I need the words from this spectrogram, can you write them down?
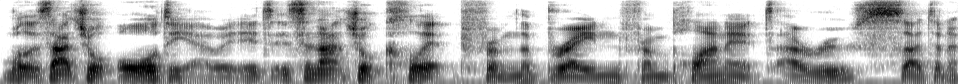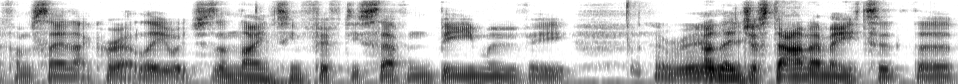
Well, it's actual audio. It's it's an actual clip from the brain from Planet Arous. I don't know if I'm saying that correctly, which is a 1957 B movie, Really? and they just animated the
